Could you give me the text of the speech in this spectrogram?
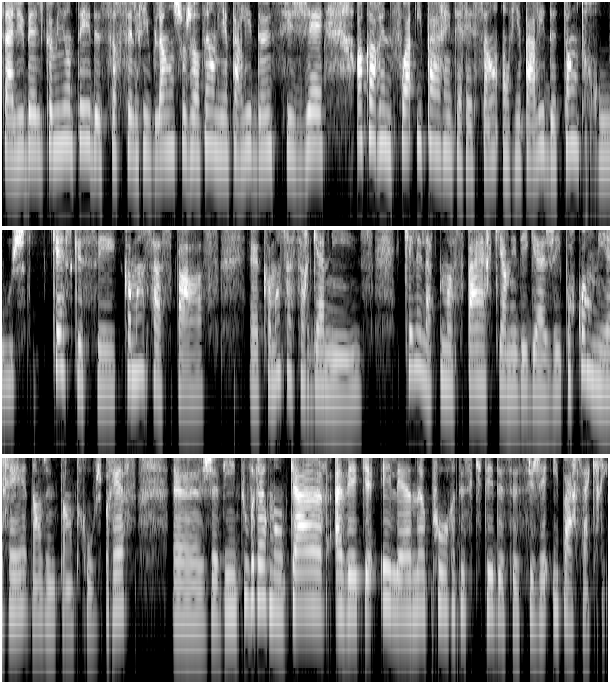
Salut belle communauté de sorcellerie blanche. Aujourd'hui, on vient parler d'un sujet encore une fois hyper intéressant. On vient parler de tente rouge. Qu'est-ce que c'est? Comment ça se passe? Euh, comment ça s'organise? Quelle est l'atmosphère qui en est dégagée? Pourquoi on irait dans une tente rouge? Bref, euh, je viens t'ouvrir mon cœur avec Hélène pour discuter de ce sujet hyper sacré.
